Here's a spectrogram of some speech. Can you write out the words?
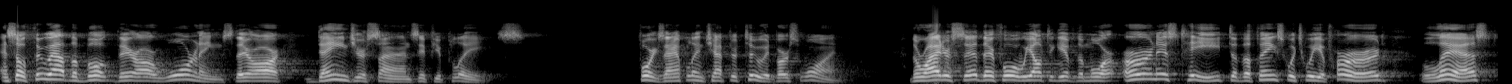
And so throughout the book, there are warnings, there are danger signs, if you please. For example, in chapter 2, at verse 1, the writer said, Therefore, we ought to give the more earnest heed to the things which we have heard, lest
